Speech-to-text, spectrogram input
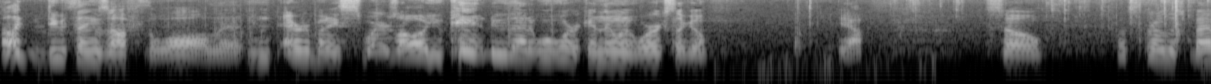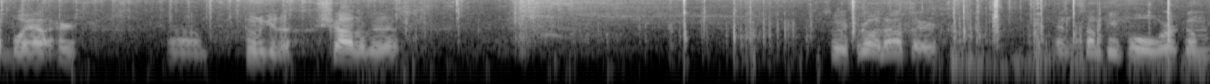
I like to do things off the wall that everybody swears, oh, you can't do that, it won't work. And then when it works, I go, yeah. So let's throw this bad boy out here. Um, I'm gonna get a shot of this. So we throw it out there, and some people will work them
